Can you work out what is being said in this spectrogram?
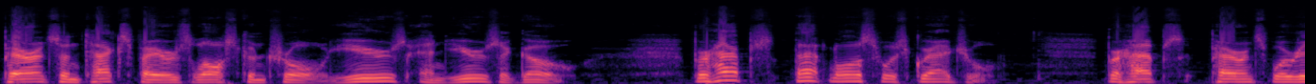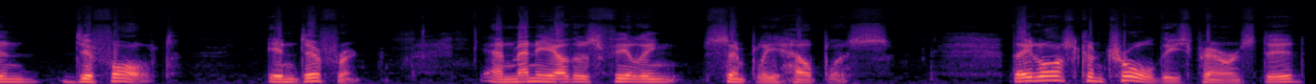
parents and taxpayers lost control, years and years ago. Perhaps that loss was gradual. Perhaps parents were in default, indifferent, and many others feeling simply helpless. They lost control, these parents did,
